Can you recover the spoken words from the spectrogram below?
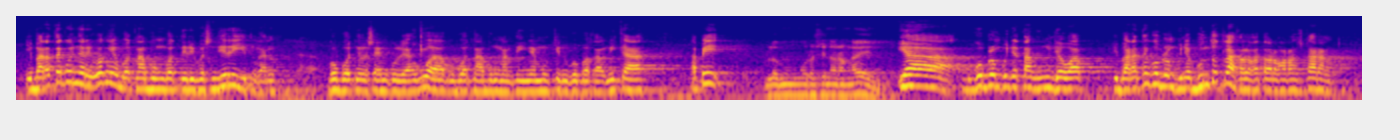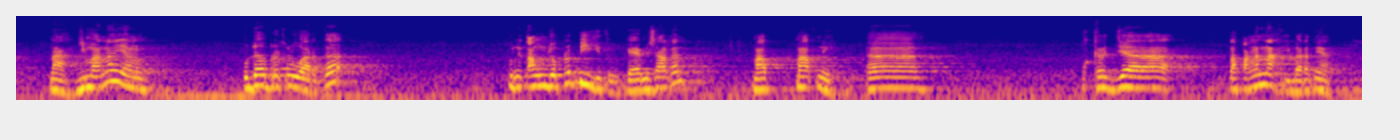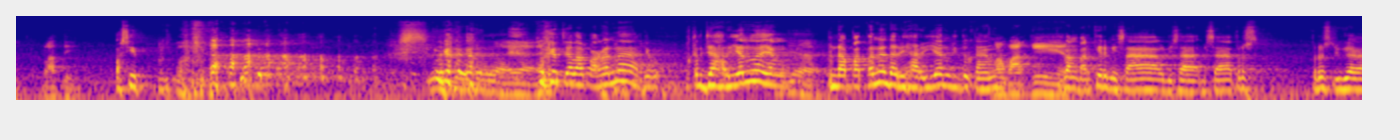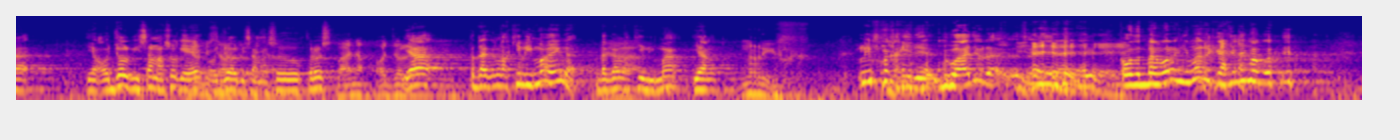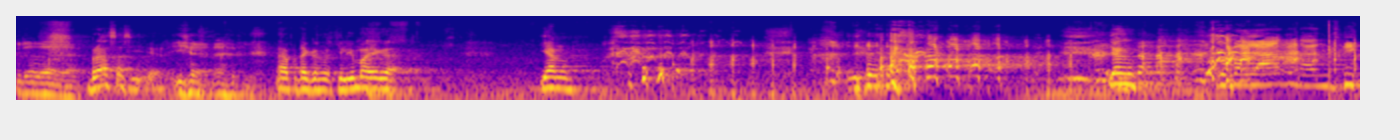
ibaratnya gue nyari uang ya buat nabung buat diri gue sendiri gitu kan Ya. Gue buat nyelesain kuliah gue gue buat nabung nantinya mungkin gue bakal nikah. Tapi Belum ngurusin orang lain. ya gue belum punya tanggung jawab. Ibaratnya gue belum punya buntut lah kalau kata orang-orang sekarang. Nah gimana yang udah berkeluarga punya tanggung jawab lebih gitu? Kayak misalkan maaf maaf nih eh, pekerja lapangan lah ibaratnya. Pelatih. osit Iya, iya. pekerja lapangan lah kayak pekerja harian lah yang Iya. pendapatannya dari harian gitu kan Tukang parkir. tukang parkir misal bisa bisa terus terus juga ya ojol bisa masuk ya Ojol bisa, ojol bisa, bisa. masuk terus Banyak ojol ya pedagang kaki lima ya enggak pedagang Ya. kaki lima yang yang ngeri. lima kaki dia dua aja udah Iya, iya, iya, iya, iya, iya. kalau tentang orang gimana kaki lima boy Udah udah, udah. berasa sih ya Iya. nah pedagang kaki lima ya enggak yang yang Gue bayangin anjing.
